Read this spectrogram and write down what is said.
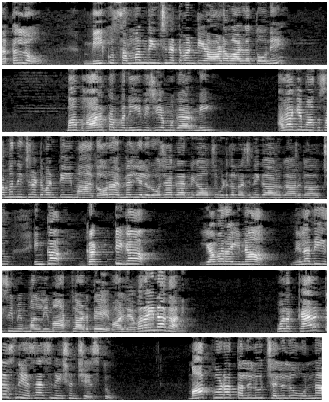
గతంలో మీకు సంబంధించినటువంటి ఆడవాళ్ళతోనే మా భారతమ్మని విజయమ్మ గారిని అలాగే మాకు సంబంధించినటువంటి మా గౌరవ ఎమ్మెల్యేలు రోజా గారిని కావచ్చు విడుదల రజనీ గారు గారు కావచ్చు ఇంకా గట్టిగా ఎవరైనా నిలదీసి మిమ్మల్ని మాట్లాడితే వాళ్ళు ఎవరైనా గాని వాళ్ళ క్యారెక్టర్స్ని అసాసినేషన్ చేస్తూ మాకు కూడా తల్లులు చెల్లులు ఉన్నా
